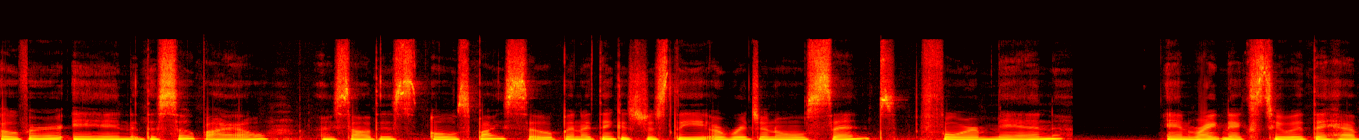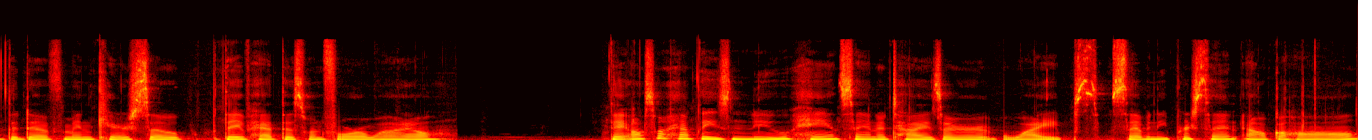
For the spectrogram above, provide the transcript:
Over in the soap aisle, I saw this Old Spice soap, and I think it's just the original scent for men. And right next to it, they have the Dove Men Care soap. They've had this one for a while. They also have these new hand sanitizer wipes, 70% alcohol.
